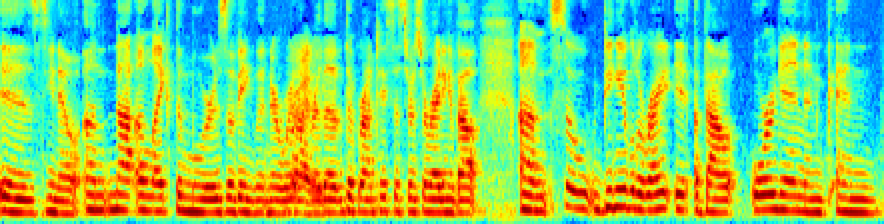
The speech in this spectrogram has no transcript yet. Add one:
is, you know, un not unlike the Moors of England or whatever Right. the, the Bronte sisters are writing about. Um, so being able to write it about Oregon and, and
